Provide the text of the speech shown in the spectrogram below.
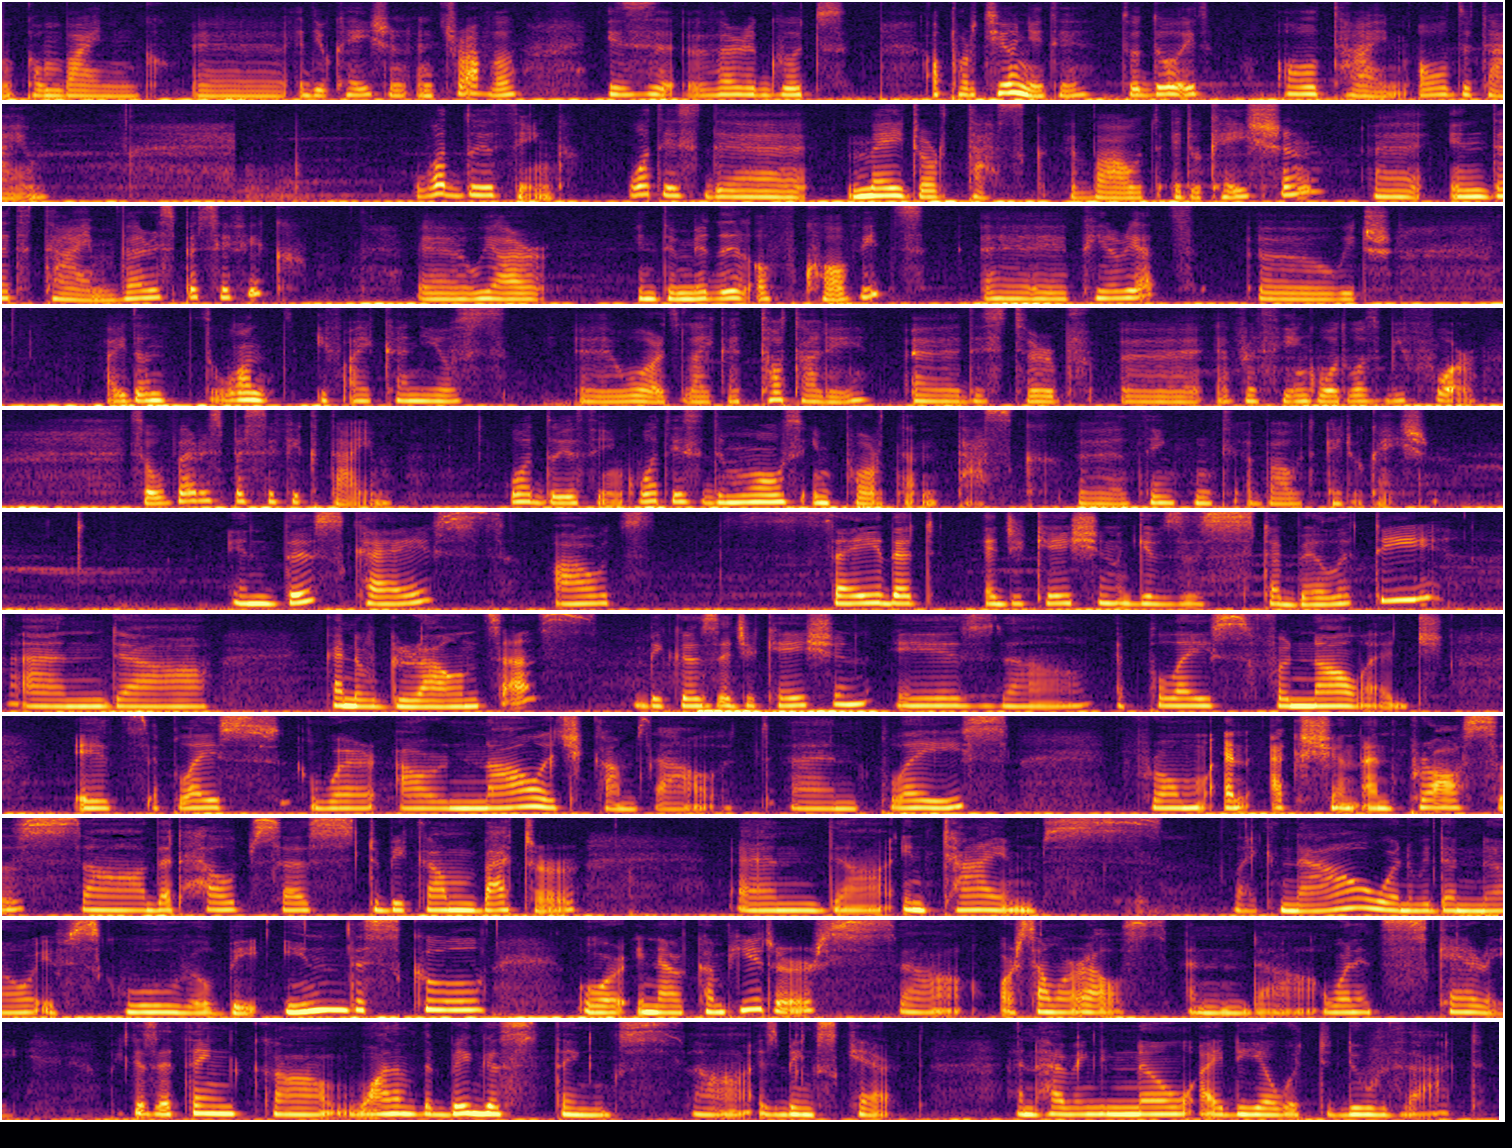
combining uh, education and travel is a very good opportunity to do it all time, all the time. What do you think? What is the major task about education uh, in that time? Very specific. Uh, we are in the middle of COVID uh, period, uh, which I don't want, if I can use uh, words like a totally uh, disturb everything what was before. So very specific time what do you think? What is the most important task uh, thinking about education? In this case, I would say that education gives us stability and uh, kind of grounds us because education is uh, a place for knowledge. It's a place where our knowledge comes out and place from an action and process uh, that helps us to become better. And uh, in times like now, when we don't know if school will be in the school or in our computers uh, or somewhere else, and uh, when it's scary, because I think uh, one of the biggest things uh, is being scared and having no idea what to do with that.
